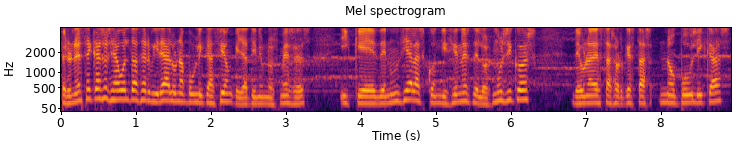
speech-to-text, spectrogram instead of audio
Pero en este caso se ha vuelto a hacer viral una publicación que ya tiene unos meses y que denuncia las condiciones de los músicos de una de estas orquestas no públicas,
